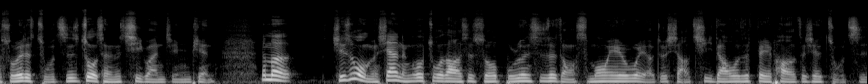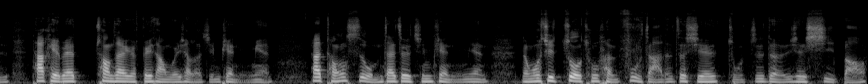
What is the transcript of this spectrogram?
所谓的组织做成的器官晶片。那么其实我们现在能够做到的是说，不论是这种 small airway 就小气道，或是肺泡的这些组织，它可以被创造一个非常微小的晶片里面。那同时，我们在这个晶片里面能够去做出很复杂的这些组织的一些细胞，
